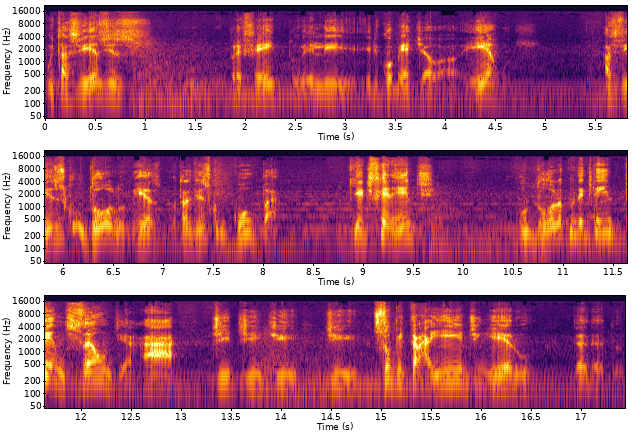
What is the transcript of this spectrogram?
Muitas vezes o prefeito ele, ele comete erros, às vezes com dolo mesmo, outras vezes com culpa, que é diferente. Com dolo é quando ele tem intenção de errar, de, de, de, de subtrair dinheiro do, do,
